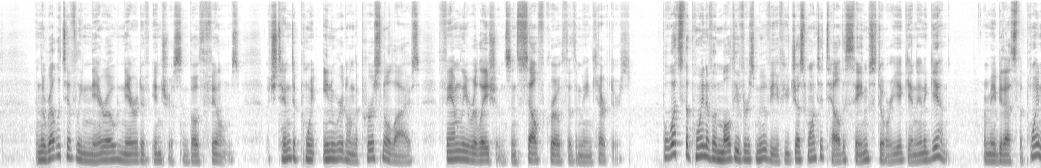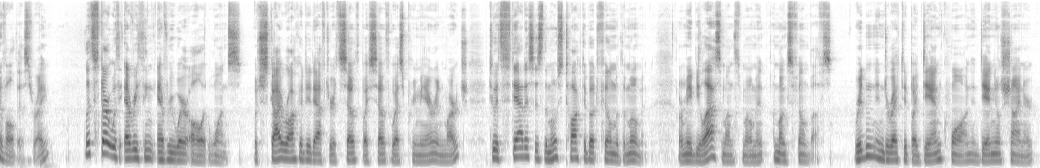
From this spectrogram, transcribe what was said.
and the relatively narrow narrative interests in both films, which tend to point inward on the personal lives, family relations, and self growth of the main characters. But what's the point of a multiverse movie if you just want to tell the same story again and again? Or maybe that's the point of all this, right? Let's start with Everything Everywhere All at Once, which skyrocketed after its South by Southwest premiere in March to its status as the most talked about film of the moment, or maybe last month's moment amongst film buffs. Written and directed by Dan Kwan and Daniel Scheinert,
